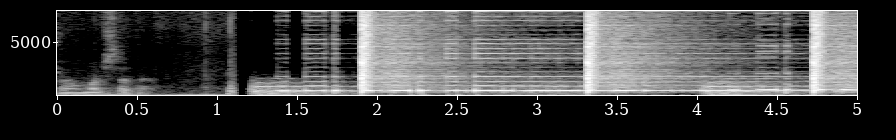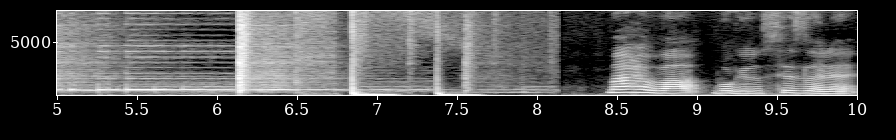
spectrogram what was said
Şu an başladı. Merhaba, bugün sizlere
